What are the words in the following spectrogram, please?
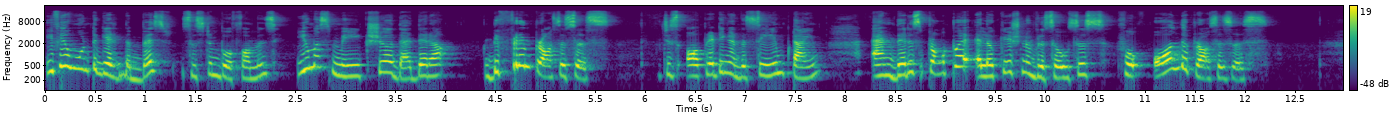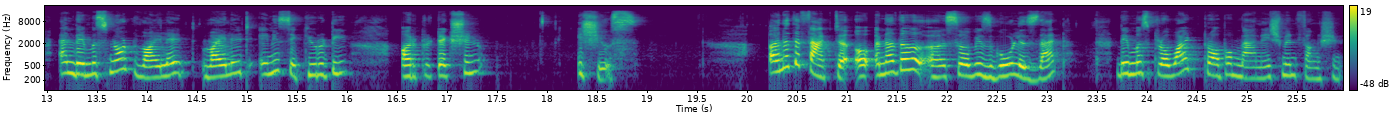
If you want to get the best system performance, you must make sure that there are different processes which is operating at the same time and there is proper allocation of resources for all the processes and they must not violate, violate any security or protection issues. Another factor or another uh, service goal is that they must provide proper management function.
